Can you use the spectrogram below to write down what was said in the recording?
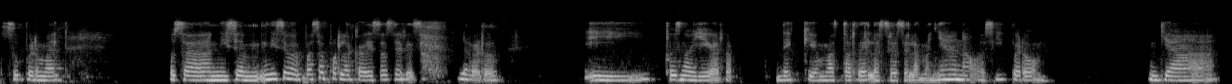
súper mal. O sea, ni se, ni se me pasa por la cabeza hacer eso, la verdad. Y pues no llegar de que más tarde a las 3 de la mañana o así, pero ya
